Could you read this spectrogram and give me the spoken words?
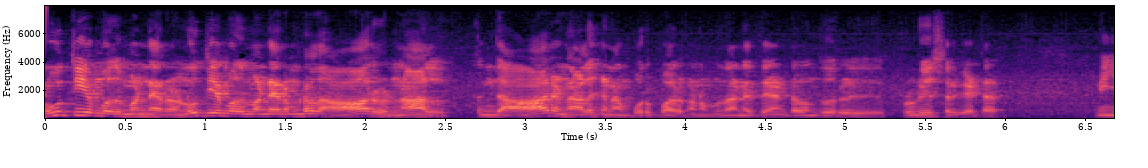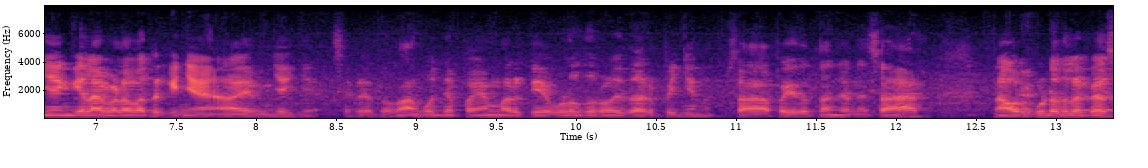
நூற்றி ஐம்பது மணி நேரம் நூற்றி ஐம்பது மணி நேரம்ன்றது ஆறு நாள். இந்த ஆறு நாளுக்கு நான் பொறுப்பாக இருக்கணும். தான் நேற்று என்கிட்ட வந்து ஒரு ப்ரொடியூசர் கேட்டார். நீங்கள் எங்கெல்லாம் விலை பார்த்துருக்கீங்க? ஆ, இங்கே இங்கே. சரி தான் கொஞ்சம் பயமாக இருக்குது எவ்வளோ தூரம் இதாக இருப்பீங்கன்னு. சார் அப்போ இதை தான் சொன்னேன் சார் நான் ஒரு கூட்டத்தில் பேச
